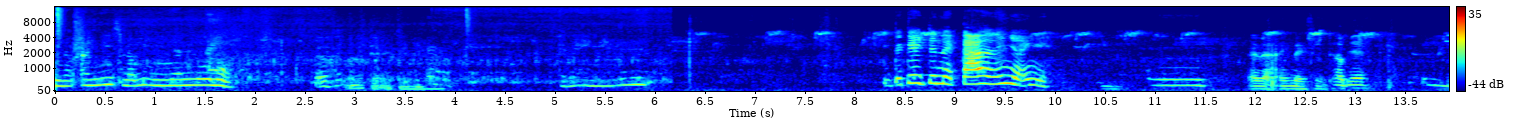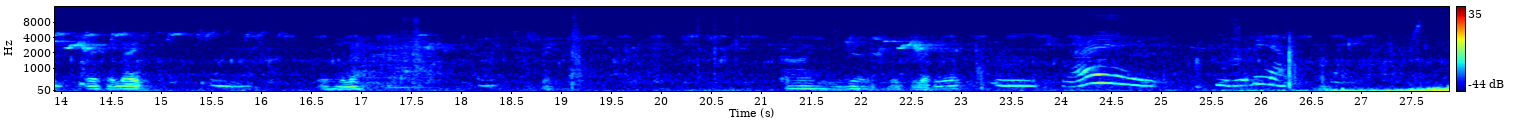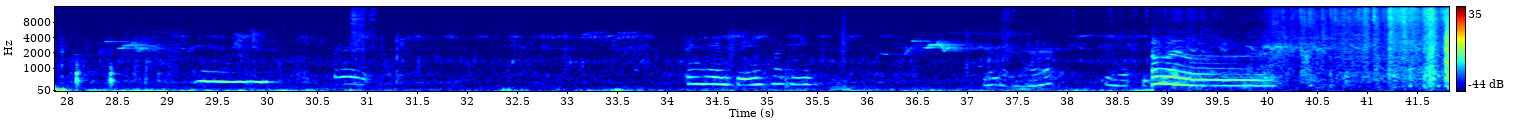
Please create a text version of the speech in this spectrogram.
Gì nó ăn đi nó bị nhăn luôn rồi cái cái này. Cái cây trên này cao đấy nhỉ anh nhỉ? Ừ. đây là anh đẩy xuống thấp nhé. Đẩy xuống đấy Đẩy xuống đây Ôi, giờ đẩy xuống đấy nhé. Ừ. Đấy Nhìn nữa đi à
